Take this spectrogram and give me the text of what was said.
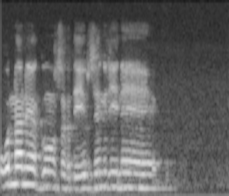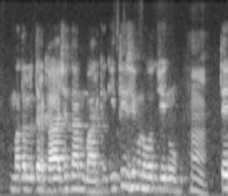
ਉਹਨਾਂ ਨੇ ਅੱਗੋਂ ਸੁਖਦੇਵ ਸਿੰਘ ਜੀ ਨੇ ਮਤਲਬ ਦਰਖਾਸਤ ਇਹਨਾਂ ਨੂੰ ਮਾਰਕ ਕੀਤੀ ਸੀ ਮਨੋਜ ਜੀ ਨੂੰ। ਤੇ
